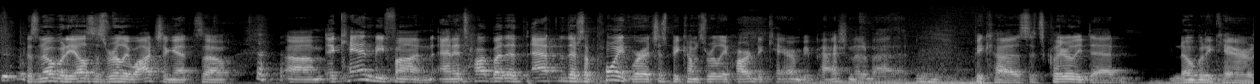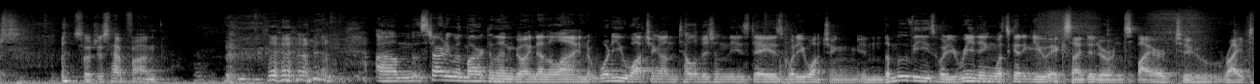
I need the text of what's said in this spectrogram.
because nobody else is really watching it so um, it can be fun and it's hard but it, at, there's a point where it just becomes really hard to care and be passionate about it because it's clearly dead nobody cares so just have fun um, starting with Mark and then going down the line, what are you watching on television these days? What are you watching in the movies? What are you reading? What's getting you excited or inspired to write?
